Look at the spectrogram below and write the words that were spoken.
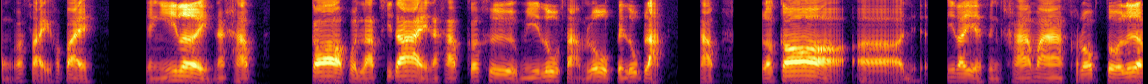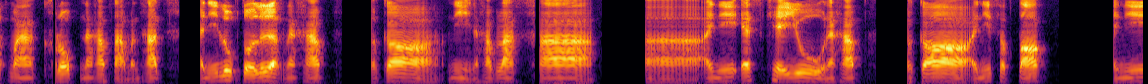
ผมก็ใส่เข้าไปอย่างนี้เลยนะครับ ก็ผลลัพธ์ที่ได้นะครับก็คือมีรูป 3 รูปเป็นรูปหลักครับ แล้วก็นี่รายละเอียดสินค้ามาครบตัวเลือกมาครบนะครับ3บรรทัด อันนี้รูปตัวเลือกนะครับ แล้วก็นี่นะครับราคาอันนี้ SKU นะครับ แล้วก็อันนี้สต็อกอันนี้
